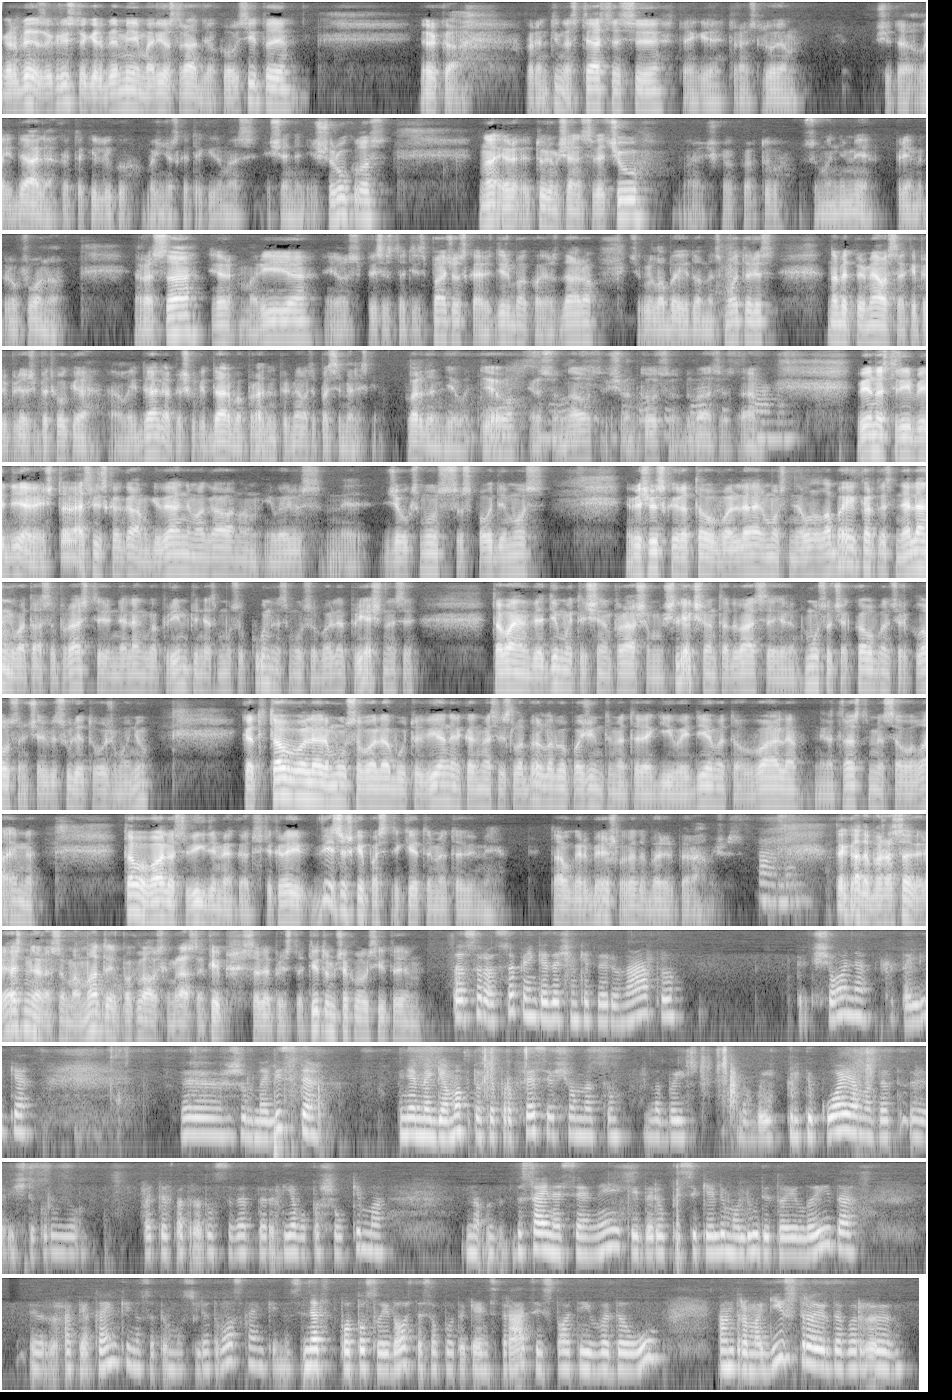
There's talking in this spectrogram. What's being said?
Garbėjai Zikristui, gerbėmiai Marijos radio klausytojai. Ir ką, karantinas tęsiasi, taigi transliuojam šitą laidelę katakilikų bažnyčios katekizmas šiandien iš Rūklos. Na ir turim šiandien svečių, aišku, kartu su manimi prie mikrofono Rasa ir Marija, jos prisistatys pačios, ką jos dirba, ko jos daro. Iš tikrųjų labai įdomias moteris. Na, bet pirmiausia, kaip ir prieš bet kokią laidelę, prieš kokį darbą pradant, pirmiausia pasimelskim. Vardant Dievo Tėvo ir Sūnaus ir Šventosios dvasios. Amen. Vienas trybė Dieve, iš tavęs viską gavom, gyvenimą gaunam, įvairius e, džiaugsmus, suspaudimus. Ir iš visko yra tavo valia ir mums labai kartais nelengva tą suprasti ir nelengva priimti, nes mūsų kūnas, mūsų valia priešinasi tavajam vedimui, tai šiandien prašom, išliek šventą dvasę ir ant mūsų čia kalbančių ir klausančių ir visų Lietuvos žmonių, kad tavo valia ir mūsų valia būtų viena ir kad mes vis labiau ir labiau pažintume tave gyvai Dievą, tavo valią ir atrastume savo laimę, tavo valios vykdymė, kad tikrai visiškai pasitikėtume tavimi. Tavo garbė išlovė dabar ir per amžius. Amen. Tai ką dabar rasa vyresnė, rasa mama, tai paklauskim rasa, kaip save pristatytum čia klausytojams. Esu rasa 54 metų, krikščionė, katalikė, e, žurnalistė, nemėgiama tokia profesija šiuo metu, labai, labai kritikuojama, bet e, iš tikrųjų pati atradau save per Dievo pašaukimą na, visai neseniai, kai dariau prisikėlimo liudytojai laidą ir apie kankinius, apie mūsų Lietuvos kankinius. Net po tos laidos tiesiog buvo tokia inspiracija įstoti į VDU antrą magistrą ir dabar e,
